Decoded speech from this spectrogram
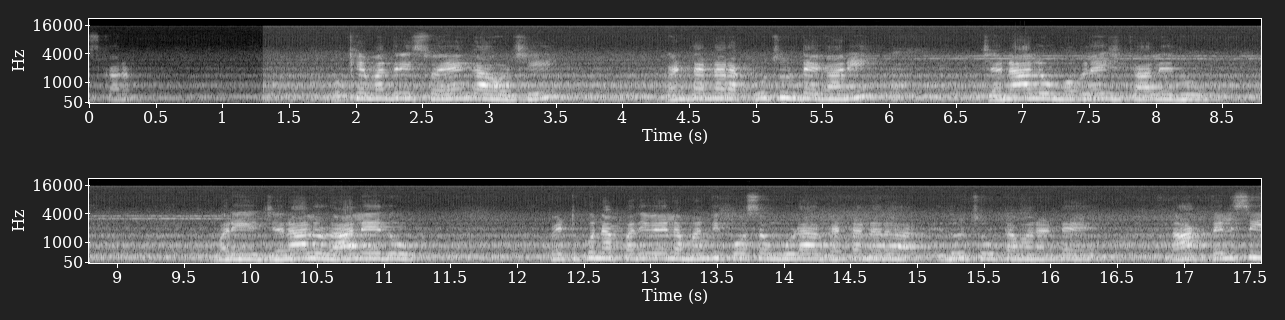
నమస్కారం. ముఖ్యమంత్రి స్వయంగా వచ్చి గంటన్నర కూర్చుంటే కానీ జనాలు మొబిలైజ్ కాలేదు. మరి జనాలు రాలేదు. పెట్టుకున్న పదివేల మంది కోసం కూడా గంటన్నర ఎదురు చూడటం అని అంటే నాకు తెలిసి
